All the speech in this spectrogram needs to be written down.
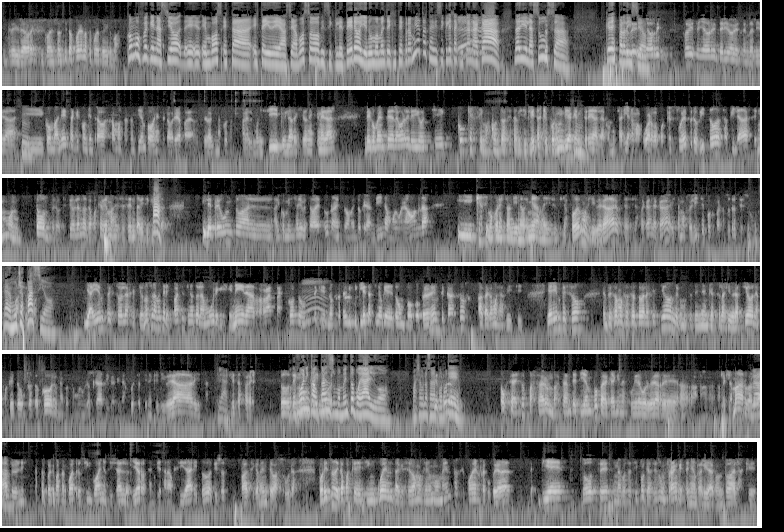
Increíble, la verdad que si con el solcito afuera no se puede pedir más. ¿Cómo fue que nació eh, en vos esta esta idea? O sea, vos sos bicicletero y en un momento dijiste, pero mira todas estas bicicletas que están acá, nadie las usa. Qué desperdicio. Soy diseñador de interiores en realidad Hmm. y con Vanessa, que es con quien trabajamos hace un tiempo, Vanessa Cabrera, para hacer algunas cosas para el municipio y la región en general, le comenté a la guardia y le digo, che, ¿cómo- ¿qué hacemos con todas estas bicicletas que por un día que entré a la comisaría, no me acuerdo por qué fue, pero vi todas apiladas en un montón, pero te estoy hablando de capaz que había más de 60 bicicletas. Y le pregunto al, al comisario que estaba de turno en ese momento, que era Andino, muy buena onda, ¿y qué hacemos con esto, Andino? Y mira, me dice, si las podemos liberar, o sea, si las sacás de acá, estamos felices porque para nosotros es un... Claro, mucho espacio. Y ahí empezó la gestión, no solamente el espacio, sino toda la mugre que genera, ratas, cosas, que no solo de bicicletas, sino que de todo un poco. Pero en este caso atacamos las bicis. Y ahí empezó, empezamos a hacer toda la gestión de cómo se tenían que hacer las liberaciones, porque hay todo un protocolo, una cosa muy burocrática que las juezas tienen que liberar y esas Claro. bicicletas para todo Porque fueron incautadas en su momento por algo. Vaya uno Se por qué. O sea, esos pasaron bastante tiempo para que alguien las pudiera volver a, re- a- a- a reclamar, ¿verdad? Claro. Pero en este caso puede que pasan cuatro o cinco años y ya los hierros se empiezan a oxidar y todo aquello es básicamente basura. Por eso de capaz que de 50 que llevamos en un momento se pueden recuperar 10, 12, una cosa así, porque haces un Frankenstein en realidad con todas las que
